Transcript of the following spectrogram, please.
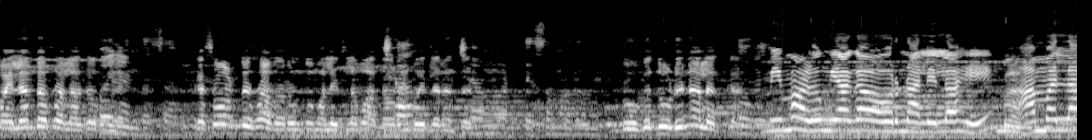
पहिल्यांदाच आला का तुम्ही? पहिल्यांदाच आलो. कसं वाटतं साधारण तुम्हाला इथलं वातावरण छान बघितल्यानंतर छान वाटते समाधान वाटते. दोघं जोडून आलात का. मी म्हाळुंग या गावावरून आलेलो आहे बरं. आम्हाला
